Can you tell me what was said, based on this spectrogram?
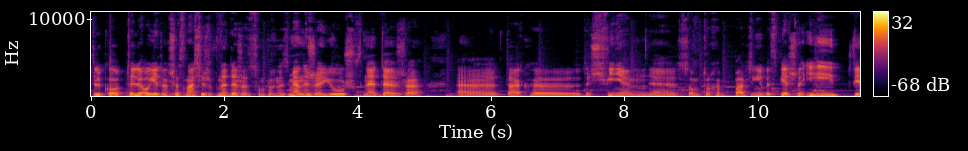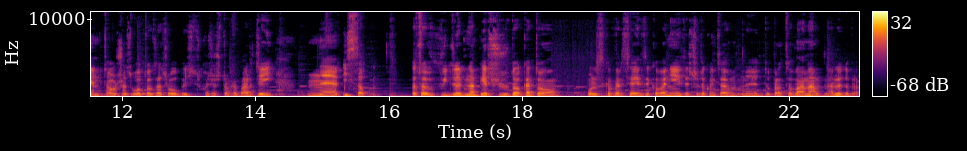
tylko tyle o 1.16, że w Netherze są pewne zmiany, że już w Netherze e, tak e, te świnie e, są trochę bardziej niebezpieczne i wiem to, że złoto zaczęło być chociaż trochę bardziej e, istotne. To co widzę na pierwszy rzut oka to polska wersja językowa nie jest jeszcze do końca e, dopracowana, ale dobra.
